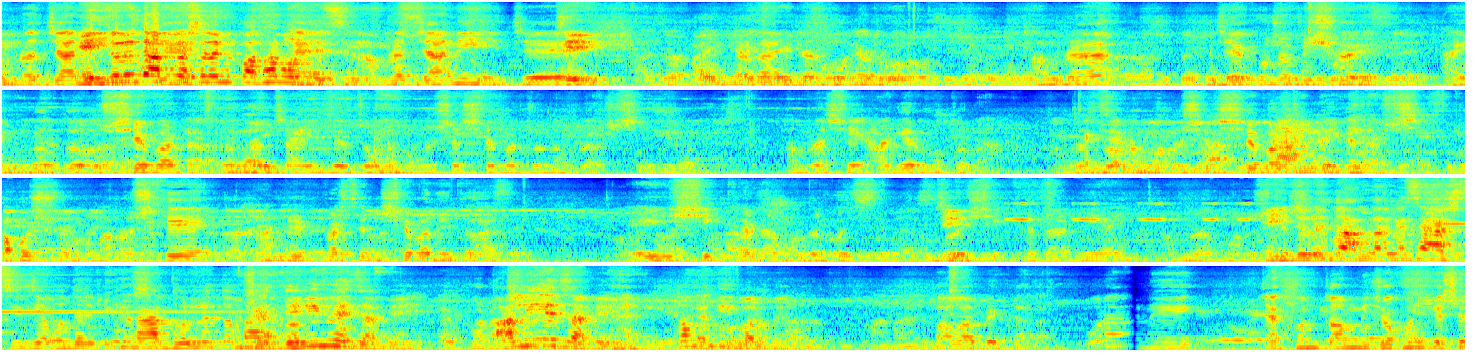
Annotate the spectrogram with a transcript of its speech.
আমরা জানি এই জন্য তো আপনার সাথে আমি কথা হ্যাঁ, বলতেছি। আমরা জানি যে। আমরা যে কোনো বিষয়ে আইনগত সেবাটা আমরা চাই যে জনমানুষের সেবার জন্য আমরা আসছি। আমরা সেই আগের মতো না আমরা জনমানুষের সেবার জন্য এখানে আসছি। অবশ্যই। মানুষকে হান্ড্রেড পার্সেন্ট সেবা দিতে হবে। এই শিক্ষাটা আমাদের হয়েছে। এই শিক্ষাটা নিয়েই আমরা এই জন্যই তো আপনার কাছে আসছি যে ওদেরকে না ধরলে তো ভাই দেরি হয়ে যাবে পালিয়ে যাবে। হ্যাঁ, তখন কি পালাবে কারা? ওরা মানে এখন তো আমি যখন গেছি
